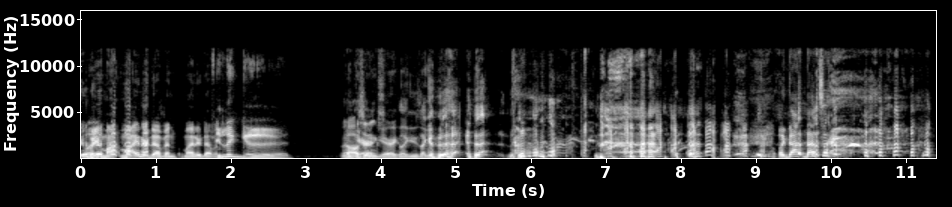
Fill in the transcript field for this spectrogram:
Wait, like, mi- mine or Devin? Mine or Devin? feeling good. No, I was Garrick's. Garrick, like he's like, Like that. That's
